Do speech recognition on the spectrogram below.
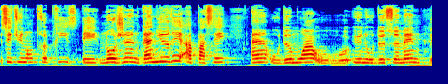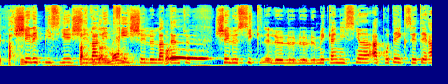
c'est une entreprise et nos jeunes gagneraient à passer un ou deux mois ou une ou deux semaines partout- chez l'épicier, chez la laiterie, chez le latin, chez le, cycle, le, le- le- le mécanicien à côté, etc.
